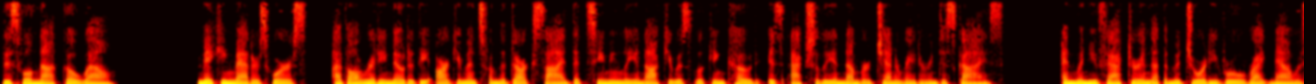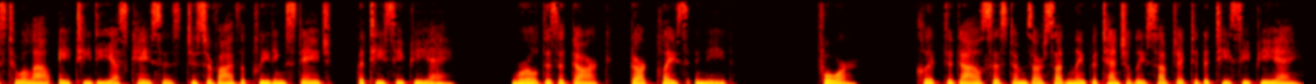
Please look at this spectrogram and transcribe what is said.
This will not go well. Making matters worse, I've already noted the arguments from the dark side that seemingly innocuous looking code is actually a number generator in disguise. And when you factor in that the majority rule right now is to allow ATDS cases to survive the pleading stage, the TCPA world is a dark, dark place indeed. 4. Click to dial systems are suddenly potentially subject to the TCPA.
